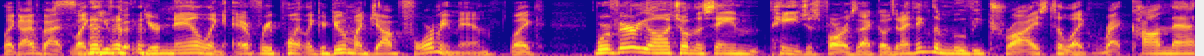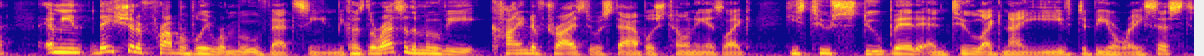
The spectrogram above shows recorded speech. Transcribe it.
Like I've got like you've got, you're nailing every point. Like you're doing my job for me, man. Like we're very much on the same page as far as that goes. And I think the movie tries to like retcon that. I mean, they should have probably removed that scene because the rest of the movie kind of tries to establish Tony as like he's too stupid and too like naive to be a racist.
